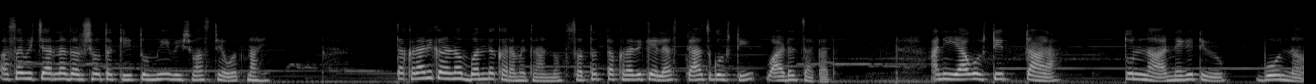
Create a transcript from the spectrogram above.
असं विचारणं दर्शवतं की तुम्ही विश्वास ठेवत नाही. तक्रारी करणं बंद करा मित्रांनो. सतत तक्रारी केल्यास त्याच गोष्टी वाढत जातात. आणि या गोष्टी टाळा. तुलना नेगेटिव्ह बोलणं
